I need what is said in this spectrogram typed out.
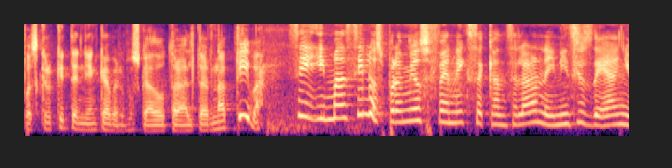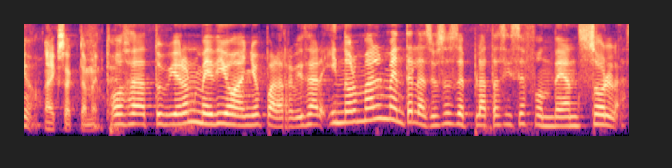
pues creo que tenían que haber buscado otra alternativa. Sí, y más si los premios Fénix se cancelaron a inicios de año. Ah, Exactamente. O sea, tuvieron medio año para revisar. Y normalmente las diosas de plata sí se fondean solas.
